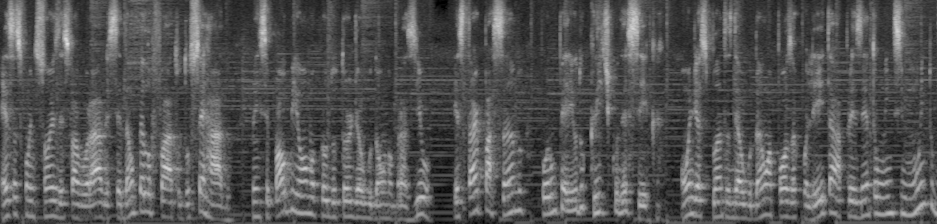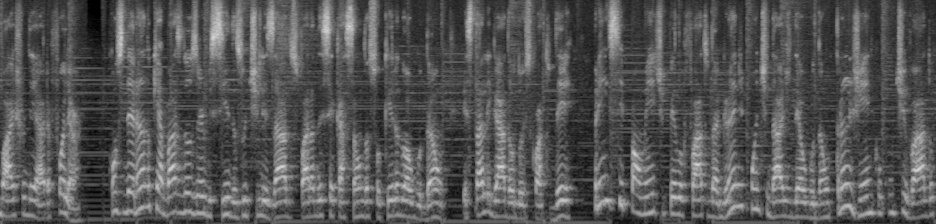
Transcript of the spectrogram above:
Essas condições desfavoráveis se dão pelo fato do cerrado, principal bioma produtor de algodão no Brasil, estar passando por um período crítico de seca onde as plantas de algodão após a colheita apresentam um índice muito baixo de área foliar. Considerando que a base dos herbicidas utilizados para a dessecação da soqueira do algodão está ligada ao 2,4-D, principalmente pelo fato da grande quantidade de algodão transgênico cultivado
